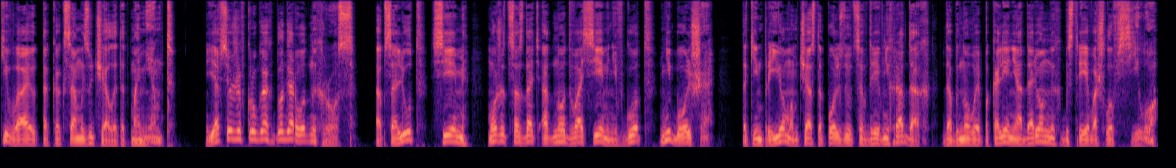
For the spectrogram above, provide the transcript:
Киваю, так как сам изучал этот момент. Я все же в кругах благородных рос. Абсолют, семь, может создать одно-два семени в год, не больше. Таким приемом часто пользуются в древних родах, дабы новое поколение одаренных быстрее вошло в силу.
